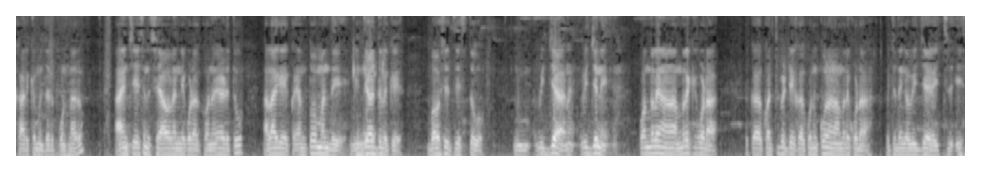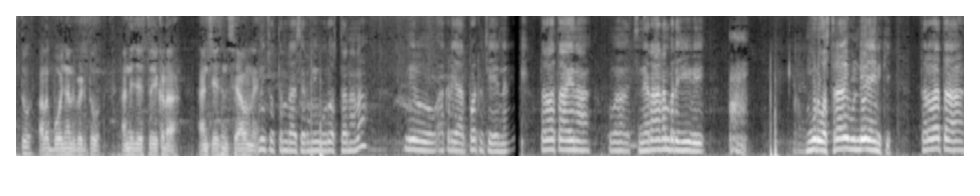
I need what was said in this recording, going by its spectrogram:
కార్యక్రమం జరుపుకుంటున్నారు. ఆయన చేసిన సేవలన్నీ కూడా కొనియాడుతూ అలాగే ఎంతో మంది విద్యార్థులకి భవిష్యత్తు ఇస్తూ విద్య విద్యని పొందలేని అందరికీ కూడా ఖర్చు పెట్టి కొనుక్కోలేని అందరికీ కూడా ఉచితంగా విద్య ఇచ్చి- ఇస్తూ అలా భోజనాలు పెడుతూ అన్ని చేస్తూ ఇక్కడ ఆయన చేసిన సేవల్ని. నుంచి ఉత్తరం రాశారు మీ ఊరు వస్తానని మీరు అక్కడ ఏర్పాట్లు చేయండి అని. తర్వాత ఆయన నిరాడంబర జీవి మూడు వస్త్రాలు ఉండే ఆయనకి. తర్వాత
